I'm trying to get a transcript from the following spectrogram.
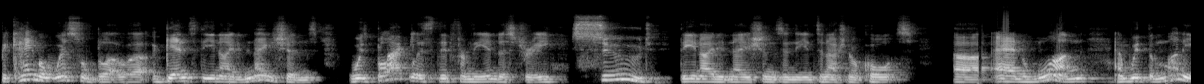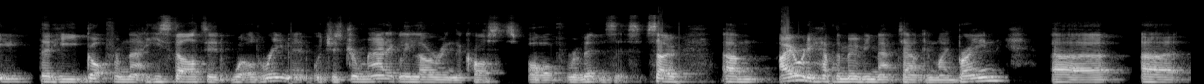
became a whistleblower against the United Nations, was blacklisted from the industry, sued the United Nations in the international courts, uh, and won. And with the money that he got from that, he started World Remit, which is dramatically lowering the costs of remittances. So um, I already have the movie mapped out in my brain. Uh, uh,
